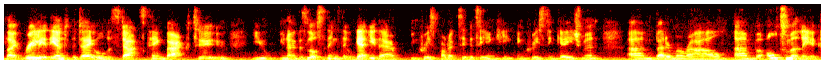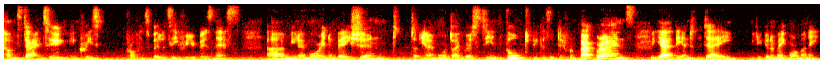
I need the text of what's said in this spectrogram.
Like really at the end of the day, all the stats came back to you, you know, there's lots of things that will get you there, increased productivity and increased engagement, um, better morale. Um, but ultimately it comes down to increased profitability for your business. Um, you know, more innovation, you know, more diversity in thought because of different backgrounds. But yeah, at the end of the day, you're going to make more money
